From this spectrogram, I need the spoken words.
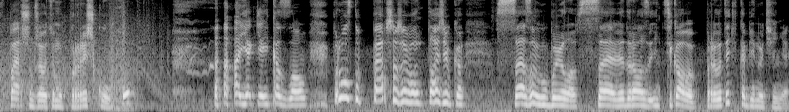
в першому же оцьому прыжку. Хоп! Як я й казав. Просто перша же вантажівка все загубила, все відразу. І цікаво, прилетить в кабіну чи ні?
